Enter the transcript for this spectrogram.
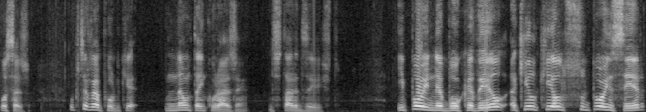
Ou seja, o Presidente da República não tem coragem de estar a dizer isto. E põe na boca dele aquilo que ele supõe ser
